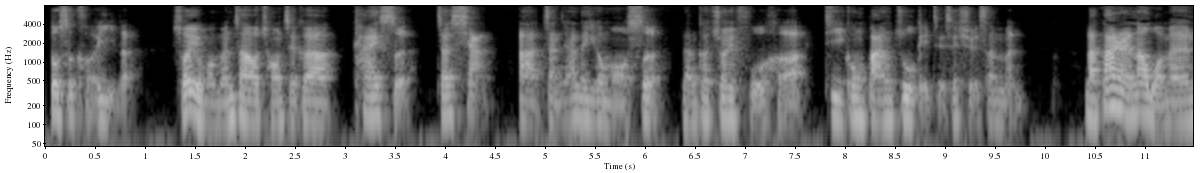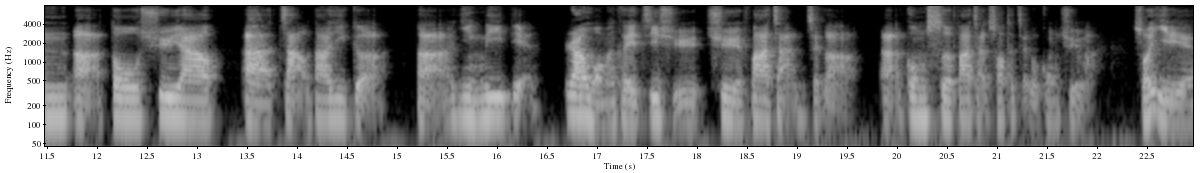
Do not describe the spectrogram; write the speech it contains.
都是可以的。所以我们就从这个开始在想。啊，怎样的一个模式能够最符合提供帮助给这些学生们？那当然呢，我们啊都需要啊找到一个啊盈利点，让我们可以继续去发展这个呃公司发展 Short 这个工具嘛。所以，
